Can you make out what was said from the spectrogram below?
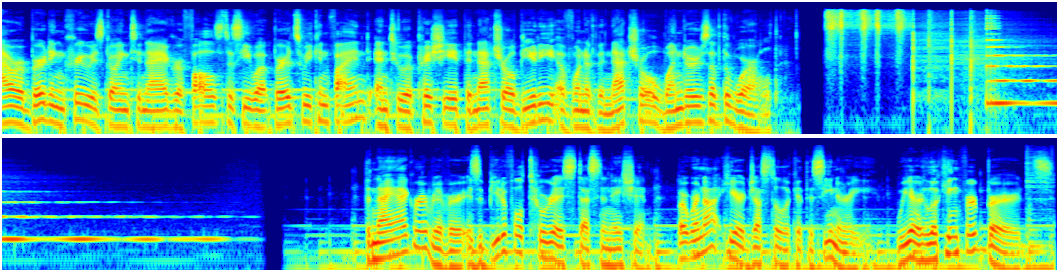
Our birding crew is going to Niagara Falls to see what birds we can find and to appreciate the natural beauty of one of the natural wonders of the world. The Niagara River is a beautiful tourist destination, but we're not here just to look at the scenery. We are looking for birds.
